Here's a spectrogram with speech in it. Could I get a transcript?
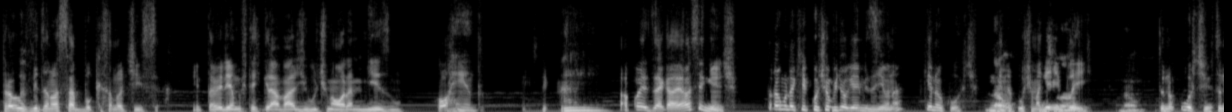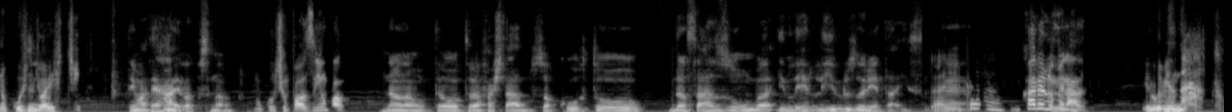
pra ouvir da nossa boca essa notícia. Então iremos ter que gravar de última hora mesmo, correndo. ah, pois é, galera, é o seguinte. Todo mundo aqui curte um videogamezinho, né? Quem não curte? Quem Não, não curte uma não. gameplay? Não, Tu não curte? Tu não curte um Não. joystick? tenho até raiva, por sinal. Não curte um pauzinho, Paulo? Não, não, tô, tô afastado. Só curto dançar zumba e ler livros orientais. Aí, É. cara, Um cara iluminado. iluminado.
